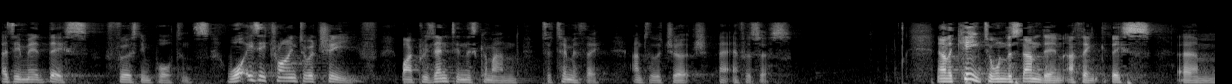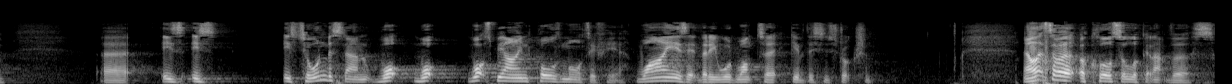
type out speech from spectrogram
has he made this first importance? What is he trying to achieve by presenting this command to Timothy and to the church at Ephesus? Now the key to understanding, I think, this um, uh, is, is, is to understand what, what, what's behind Paul's motive here. Why is it that he would want to give this instruction? Now let's have a, a closer look at that verse.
